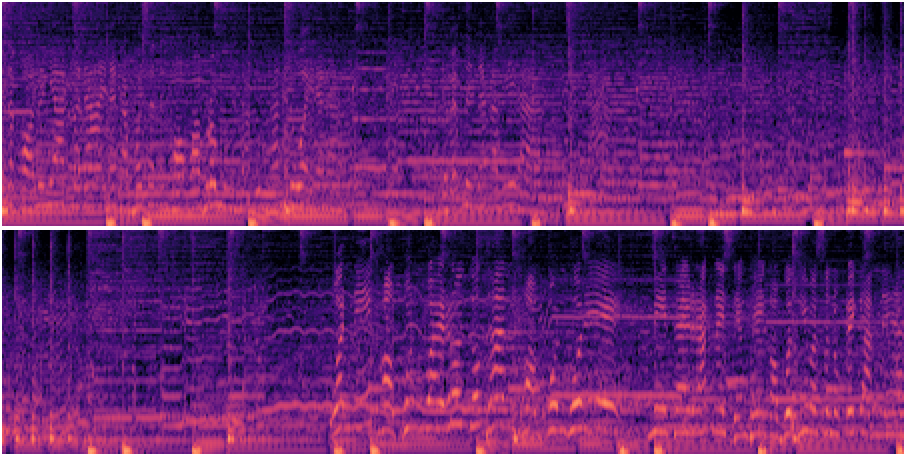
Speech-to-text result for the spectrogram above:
กว่าจะขออนุญาตมาได้นะคะ เพราะฉะนั้นขอความร่วมมือจากทุกท่านด้วยนะคะ เดี๋ยวแป๊บนึงนะคะพี่ค่ะวันนี้ขอบคุณวัยรุ่นทุกท่าน ขอบคุณผู้ที่มีใจรักในเสียงเพลงขอบคุณที่มาสนุกด้วยกันนะคะ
